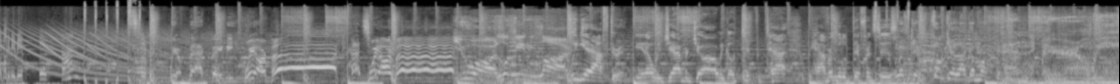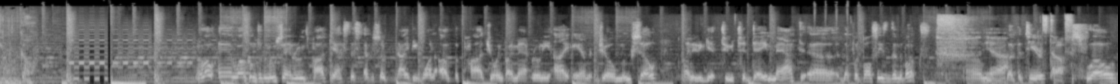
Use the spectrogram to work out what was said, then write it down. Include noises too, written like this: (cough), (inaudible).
It's fun time. We are back, baby. We are back! That's we right. are back! You are looking live. We get after it. You know, we jabber jaw, we go tit for tat, we have our little differences. Let's get funky like a monkey. And here we go. Hello and welcome to the Moose and Runes podcast. This episode 91 of the pod, joined by Matt Rooney. I am Joe Musso. Plenty to get to today, Matt. Uh, the football season's in the books. Um, Yeah, let the tears tough. flow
